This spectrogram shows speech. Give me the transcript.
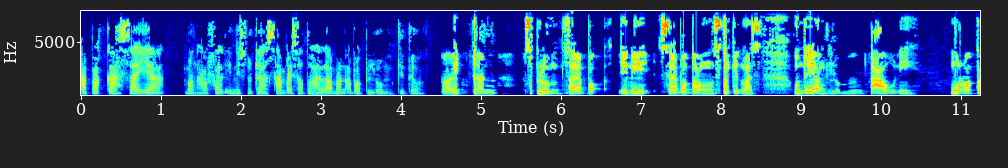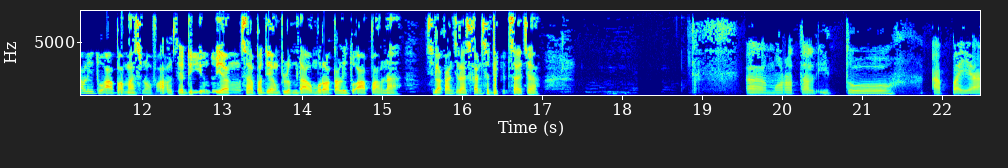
apakah saya menghafal ini sudah sampai satu halaman apa belum gitu. Baik dan sebelum saya po ini saya potong sedikit mas untuk yang okay. belum tahu nih Murotal itu apa Mas Noval? Jadi untuk yang sahabat yang belum tahu murotal itu apa? Nah, silakan jelaskan sedikit saja. Uh, murotal itu apa ya?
